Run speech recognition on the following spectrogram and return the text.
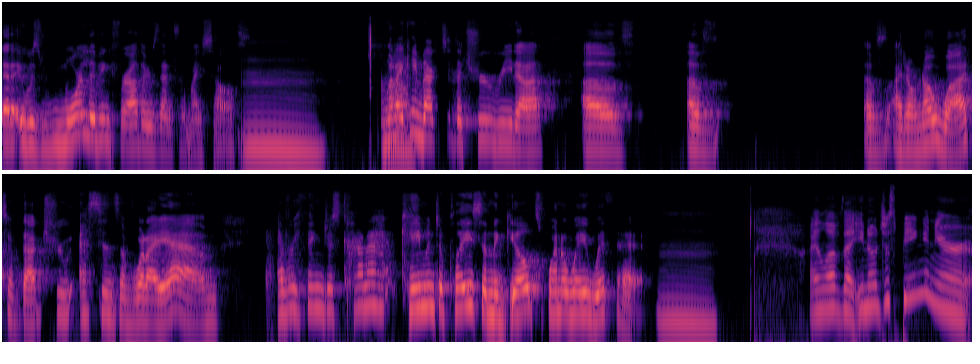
that it was more living for others than for myself. Mm. Wow. When I came back to the true Rita of of of I don't know what of that true essence of what I am, everything just kind of came into place, and the guilt went away with it. Mm. I love that. You know, just being in your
